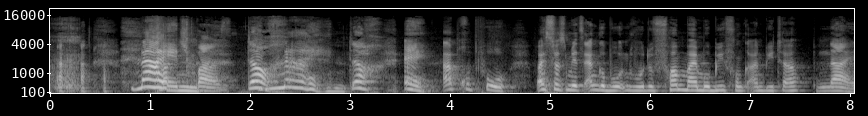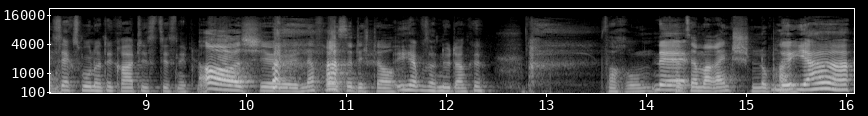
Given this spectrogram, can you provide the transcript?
Nein! Spaß. Doch, Nein! doch. Ey, apropos, weißt du, was mir jetzt angeboten wurde von meinem Mobilfunkanbieter? Nein. Sechs Monate gratis Disney Plus. Oh, schön. Da freust du dich doch. Ich habe gesagt, nö, danke. Warum? Nee. Kannst ja mal reinschnuppern. Ne, ja,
